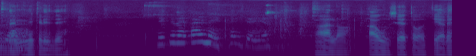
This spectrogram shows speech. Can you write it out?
દઈને નીકળી જાય. હાલો આવું છે તો અત્યારે.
